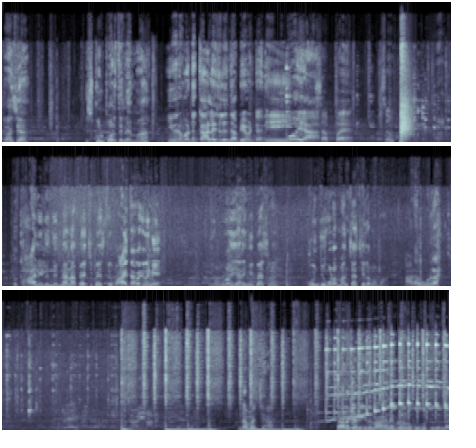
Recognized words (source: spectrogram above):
ராஜா ஸ்கூல் போறது இல்லையாம்மா இவரு மட்டும் காலேஜ்ல இருந்து அப்படியே வந்துட்டாரு. ஓயா. சப்ப. காலையில இருந்து என்னென்ன பேச்சு பேசுது? வாய் திறக்குற நீ. எவ்வளோ இறங்கி பேசுறேன்? கொஞ்சம் கூட மனசாச்சு இல்ல மாமா. அட உர்ற. என்ன மச்சான்? சரக்கு அடிக்கிற நாங்களே இப்படிலாம் லுக்கு கொடுத்ததில்ல.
